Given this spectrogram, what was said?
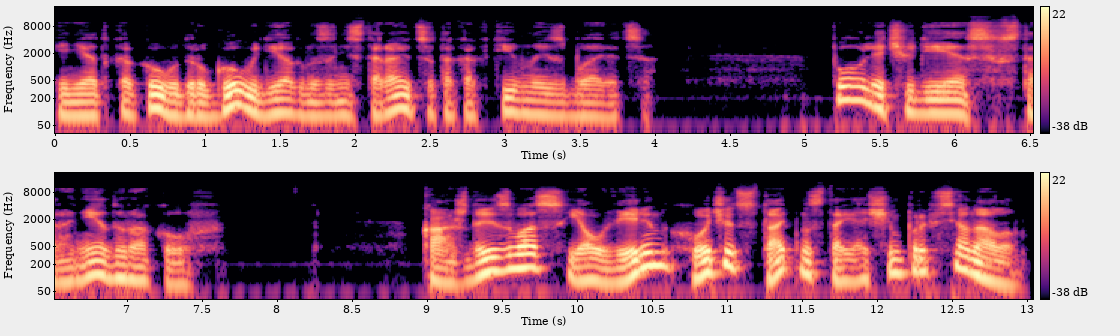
и ни от какого другого диагноза не стараются так активно избавиться. Поле чудес в стране дураков. Каждый из вас, я уверен, хочет стать настоящим профессионалом.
